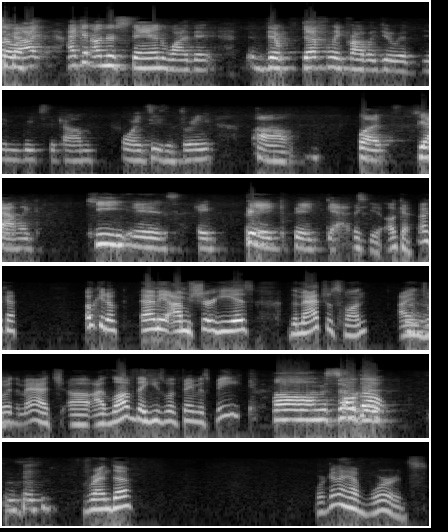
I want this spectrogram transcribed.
So Okay. I I can understand why they they'll definitely probably do it in weeks to come or in season three. Um, but yeah, like he is a big big get. Big deal. Okay, okay. Okie doke. I mean, I'm sure he is. The match was fun. I Mhm. enjoyed the match. Uh, I love that he's with Famous B. Oh, it was so Although, good. Brenda, we're gonna have words.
